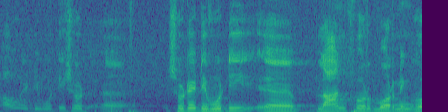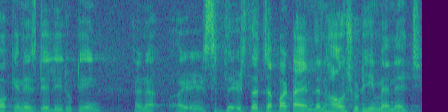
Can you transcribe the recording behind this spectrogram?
How a devotee should uh, should a devotee uh, plan for morning walk in his daily routine? And uh, it's the, it's the japa time. Then how should he manage?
